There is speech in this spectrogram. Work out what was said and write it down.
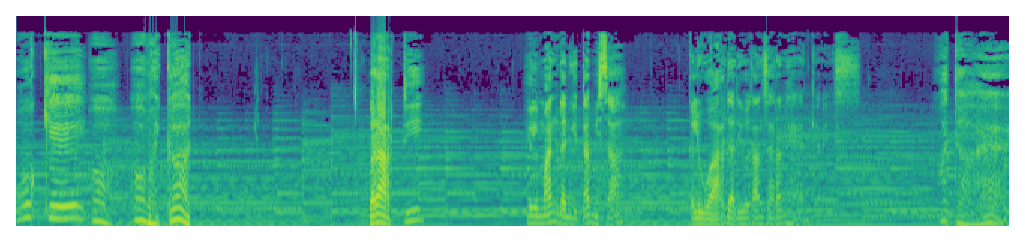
Oke. Oh Oh my god Berarti Hilman dan kita bisa keluar dari hutan Serenhead guys. What the heck?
